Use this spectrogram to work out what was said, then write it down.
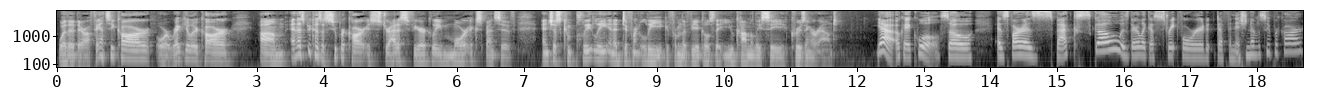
whether they're a fancy car or a regular car. Um, and that's because a supercar is stratospherically more expensive and just completely in a different league from the vehicles that you commonly see cruising around. Yeah, okay, cool. So, as far as specs go, is there like a straightforward definition of a supercar?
